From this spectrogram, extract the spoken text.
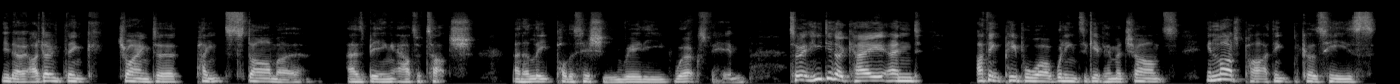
You know, I don't think trying to paint Starmer as being out of touch, an elite politician, really works for him. So he did okay. And I think people are willing to give him a chance, in large part, I think, because he's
